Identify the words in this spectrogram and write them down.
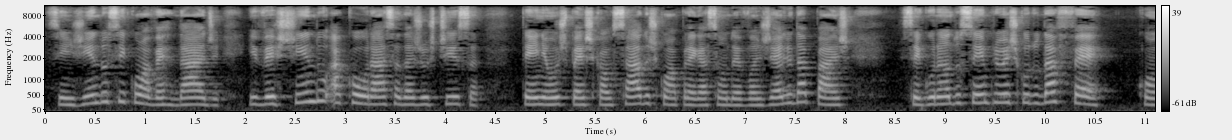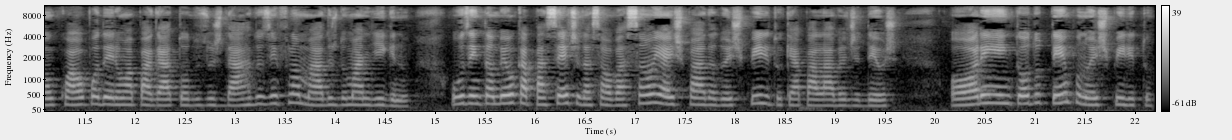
cingindo-se com a verdade e vestindo a couraça da justiça, tenham os pés calçados com a pregação do Evangelho da paz, segurando sempre o escudo da fé, com o qual poderão apagar todos os dardos inflamados do maligno. Usem também o capacete da salvação e a espada do Espírito, que é a palavra de Deus. Orem em todo o tempo no Espírito,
